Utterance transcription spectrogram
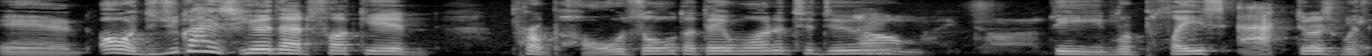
And oh, did you guys hear that fucking proposal that they wanted to do? Oh my god. the replace actors with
